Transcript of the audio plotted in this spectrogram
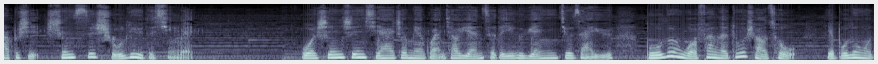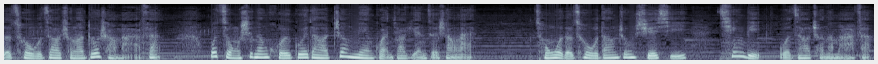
而不是深思熟虑的行为。我深深喜爱正面管教原则的一个原因就在于，不论我犯了多少错误，也不论我的错误造成了多少麻烦。我总是能回归到正面管教原则上来，从我的错误当中学习，清理我造成的麻烦，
